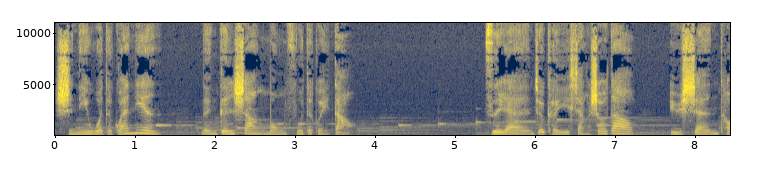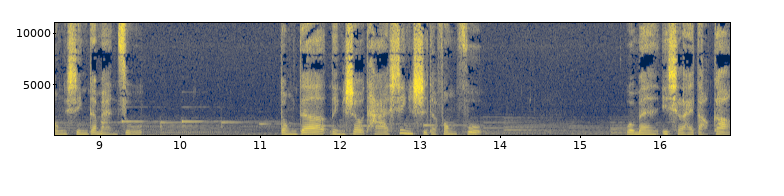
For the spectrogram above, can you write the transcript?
使你我的观念能跟上蒙福的轨道，自然就可以享受到与神同行的满足。懂得领受他信实的丰富，我们一起来祷告。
